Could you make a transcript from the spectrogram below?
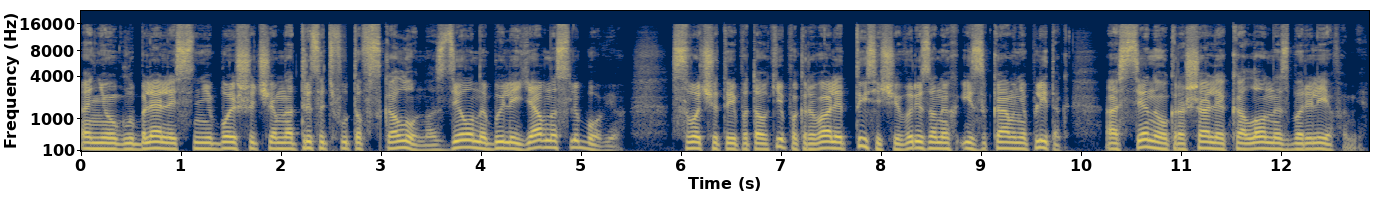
Они углублялись не больше, чем на 30 футов в скалу, но сделаны были явно с любовью. Сводчатые потолки покрывали тысячи вырезанных из камня плиток, а стены украшали колонны с барельефами.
